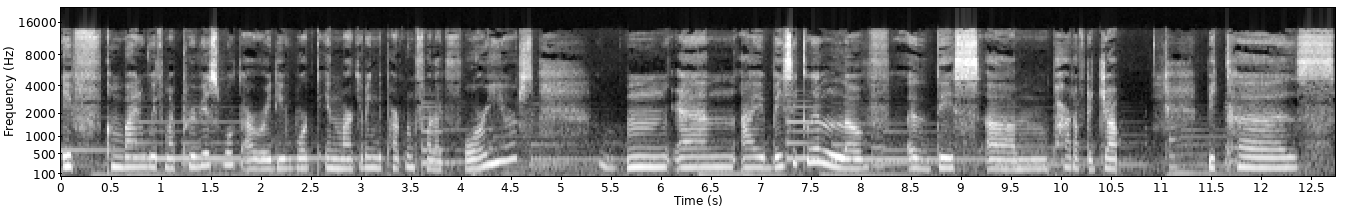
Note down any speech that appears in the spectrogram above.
if combined with my previous work i already worked in marketing department for like four years. Mm, and i basically love uh, this um, part of the job because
